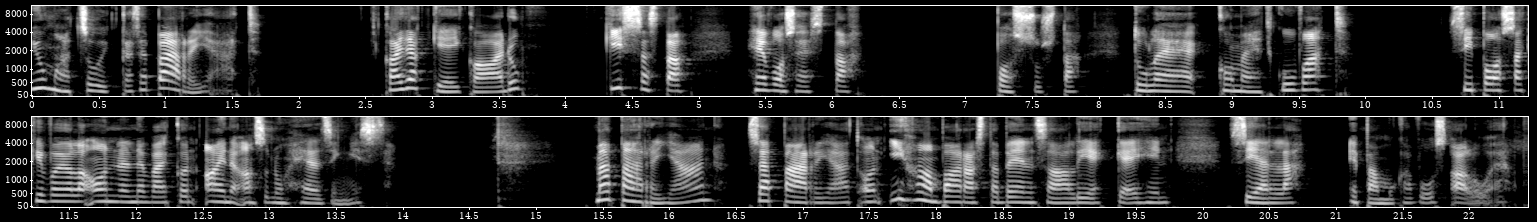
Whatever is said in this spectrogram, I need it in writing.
Jumat suikka, sä pärjäät. Kajakki ei kaadu. Kissasta, hevosesta, possusta tulee komeet kuvat. Sipossakin voi olla onnellinen, vaikka on aina asunut Helsingissä. Mä pärjään, sä pärjäät, on ihan parasta bensaa liekkeihin siellä epämukavuusalueella.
